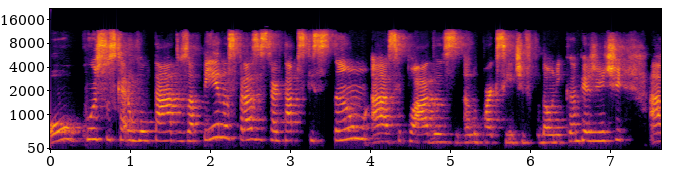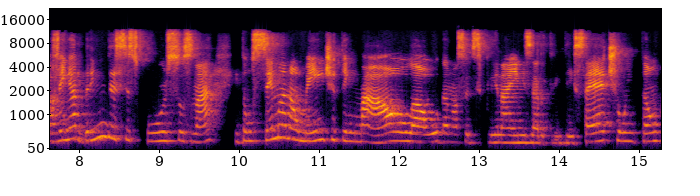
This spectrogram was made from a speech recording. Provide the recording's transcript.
ou cursos que eram voltados apenas para as startups que estão ah, situadas ah, no Parque Científico da Unicamp, e a gente ah, vem abrindo esses cursos, né? Então, semanalmente tem uma aula ou da nossa disciplina M037, ou então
